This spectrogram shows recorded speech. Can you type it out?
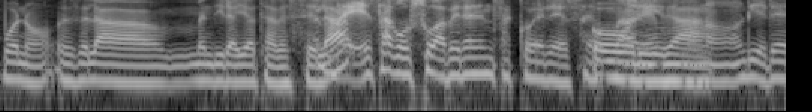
bueno, ez dela mendira joatea bezala. Bai, ez da gozoa berarentzako ere, ez. Hori da. Bueno, hori ere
